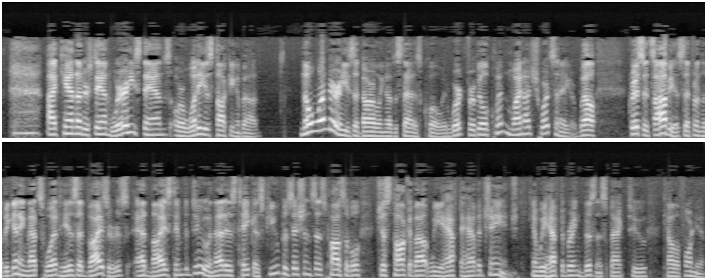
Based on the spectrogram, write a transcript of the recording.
I can't understand where he stands or what he is talking about. No wonder he's a darling of the status quo. It worked for Bill Clinton. Why not Schwarzenegger? Well, Chris, it's obvious that from the beginning that's what his advisors advised him to do, and that is take as few positions as possible. Just talk about we have to have a change, and we have to bring business back to California.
